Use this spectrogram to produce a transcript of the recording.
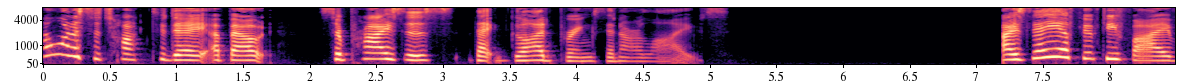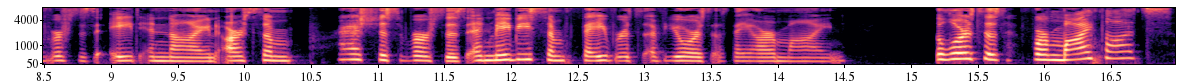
I want us to talk today about surprises that God brings in our lives. Isaiah 55, verses 8 and 9 are some precious verses and maybe some favorites of yours as they are mine. The Lord says, For my thoughts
